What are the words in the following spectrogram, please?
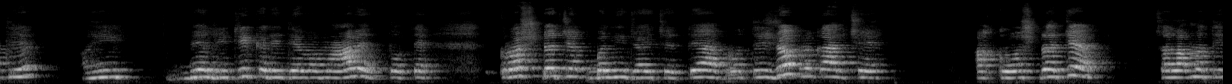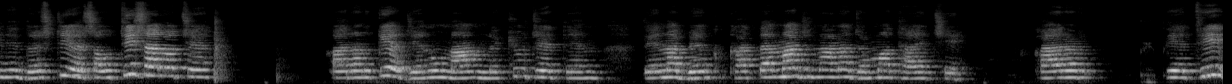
સાથે અહીં બે લીટી કરી દેવામાં આવે તો તે ક્રોસ્ડ ચેક બની જાય છે. તે આપણો ત્રીજો પ્રકાર છે. આ ક્રોસ્ડ ચેક સલામતીની દ્રષ્ટિએ સૌથી સારો છે. કારણ કે જેનું નામ લખ્યું છે તેમ તેના બેંક ખાતામાં જ નાણાં જમા થાય છે. કારણ તેથી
